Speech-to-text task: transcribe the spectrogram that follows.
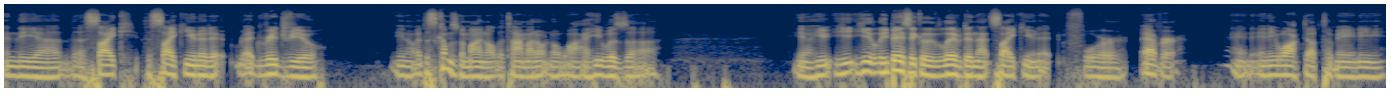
in the uh, the psych the psych unit at Red Ridgeview. You know, this comes to mind all the time. I don't know why. He was, uh, you know, he, he he he basically lived in that psych unit forever, and and he walked up to me and he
